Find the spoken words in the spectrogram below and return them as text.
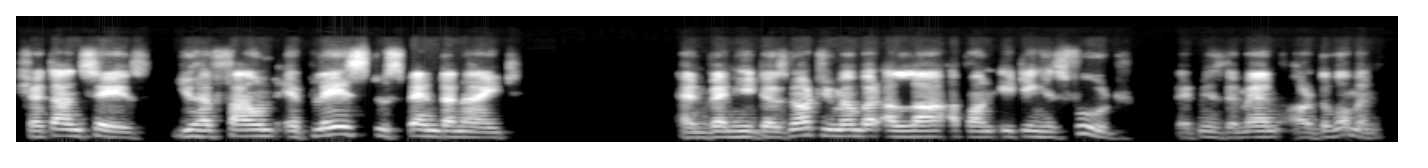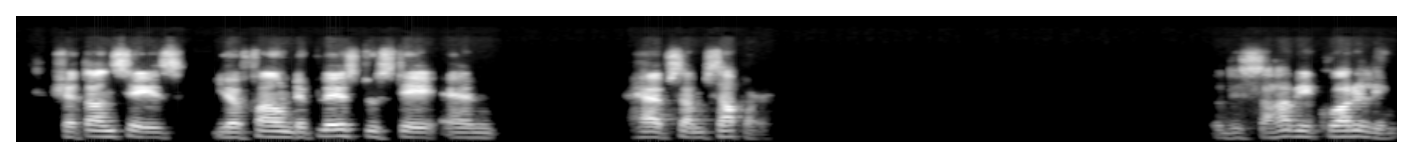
Shaitan says, you have found a place to spend the night. And when he does not remember Allah upon eating his food, that means the man or the woman, Shaitan says, you have found a place to stay and have some supper. So this Sahabi quarreling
